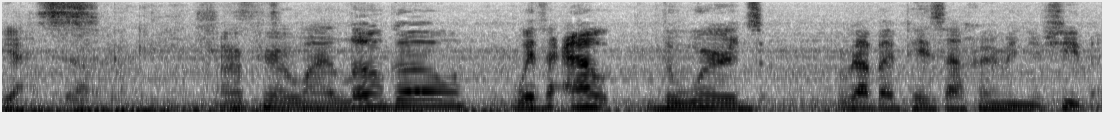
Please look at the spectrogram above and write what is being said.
Yes. Okay. okay. RPRY logo without the words Rabbi Pesach Raymon Yeshiva.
